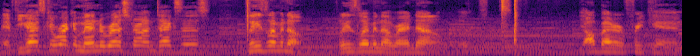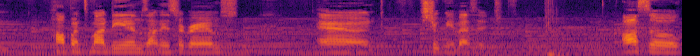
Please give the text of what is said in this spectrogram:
If you guys can recommend a restaurant in Texas, please let me know. Please let me know right now. Y'all better freaking hop into my DMs on Instagrams and shoot me a message. Also,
